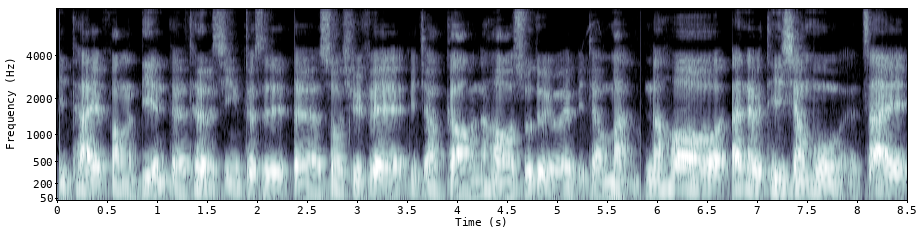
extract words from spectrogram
以太坊链的特性就是的手续费比较高，然后速度也会比较慢。然后 NFT 项目在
